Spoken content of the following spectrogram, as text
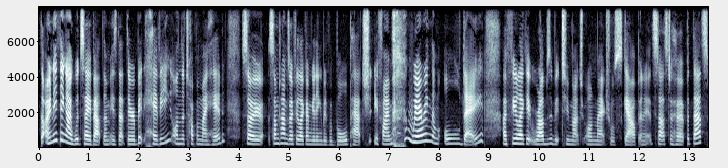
The only thing I would say about them is that they're a bit heavy on the top of my head. So sometimes I feel like I'm getting a bit of a ball patch if I'm wearing them all day. I feel like it rubs a bit too much on my actual scalp and it starts to hurt. But that's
